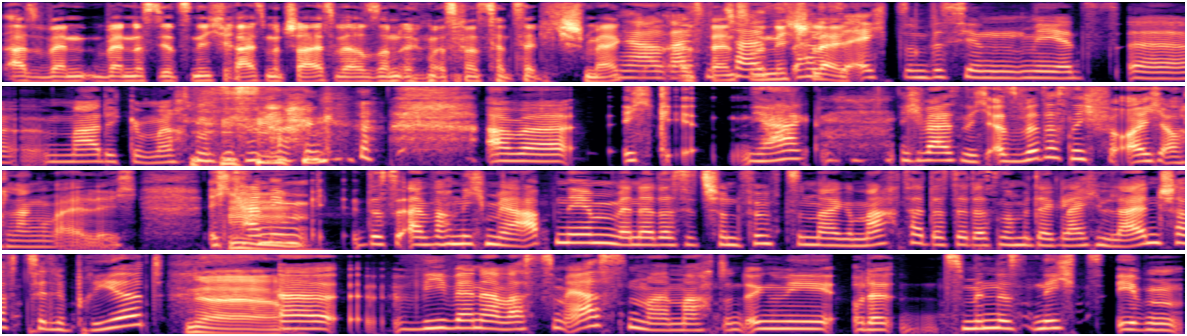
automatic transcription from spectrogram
also wenn wenn es jetzt nicht Reis mit Scheiß wäre, sondern irgendwas, was tatsächlich schmeckt, ja, Reis das mit Scheiß du nicht schlecht. Du echt so ein bisschen mir jetzt äh, madig gemacht, muss ich sagen. aber ich, ja, ich weiß nicht. Also wird das nicht für euch auch langweilig? Ich kann mm. ihm das einfach nicht mehr abnehmen, wenn er das jetzt schon 15 Mal gemacht hat, dass er das noch mit der gleichen Leidenschaft zelebriert, ja, ja. Äh, wie wenn er was zum ersten Mal macht und irgendwie, oder zumindest nichts eben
